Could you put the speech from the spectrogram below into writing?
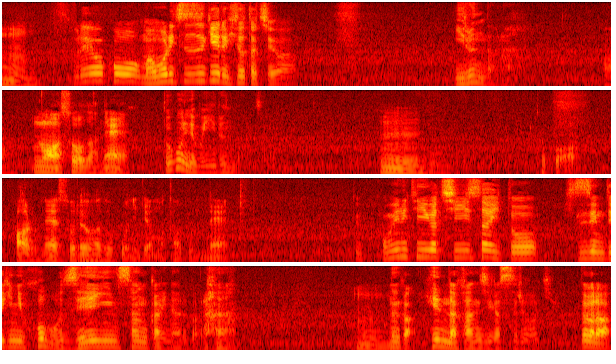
うん。それをこう守り続ける人たちはいるんだなまあそうだね。どこにでもいるんだ。うん。うん。そこはあるね。それはどこにでも多分ね。でコミュニティが小さいと必然的にほぼ全員参加になるから。うん。なんか変な感じがするわけよ。だから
